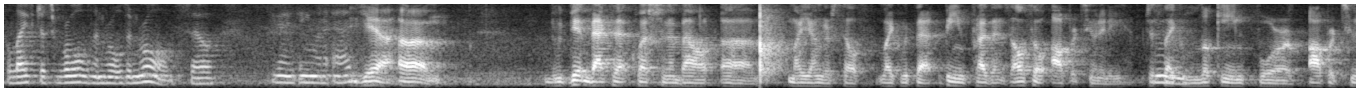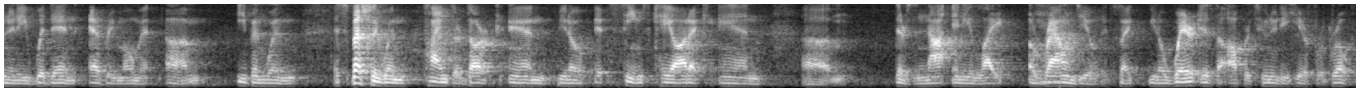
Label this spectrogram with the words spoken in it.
the life just rolls and rolls and rolls. So you got anything you want to add? Yeah um, getting back to that question about uh, my younger self, like with that being present, it's also opportunity. Just mm. like looking for opportunity within every moment, um, even when, especially when times are dark and you know it seems chaotic and um, there's not any light around yeah. you. It's like you know where is the opportunity here for growth?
